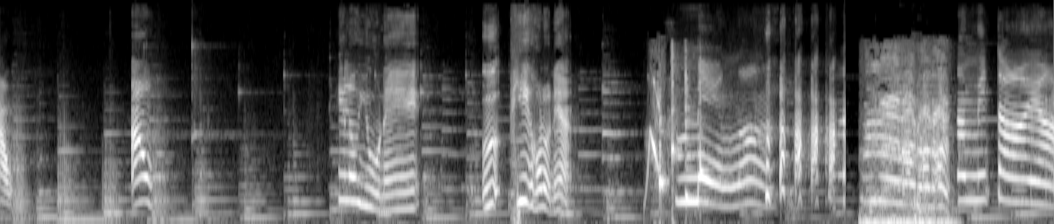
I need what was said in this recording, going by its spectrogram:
ลยอะอ้าวอ้าวนี่เราอยู่ในเออพี่เขาเหรอเนี่ย เหม่งอะ มันไม่ตายอะ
